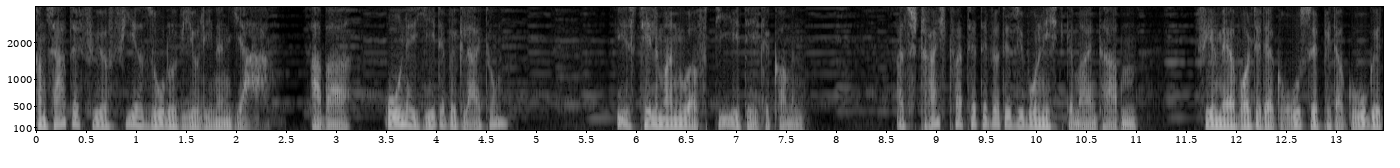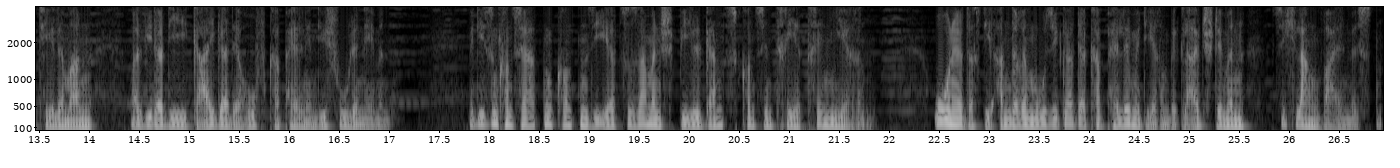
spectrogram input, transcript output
Konzerte für vier Soloviolinen ja, aber ohne jede Begleitung? Wie ist Telemann nur auf die Idee gekommen? Als Streichquartette wird er sie wohl nicht gemeint haben. Vielmehr wollte der große Pädagoge Telemann mal wieder die Geiger der Hofkapellen in die Schule nehmen. Mit diesen Konzerten konnten sie ihr Zusammenspiel ganz konzentriert trainieren, ohne dass die anderen Musiker der Kapelle mit ihren Begleitstimmen sich langweilen müssten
